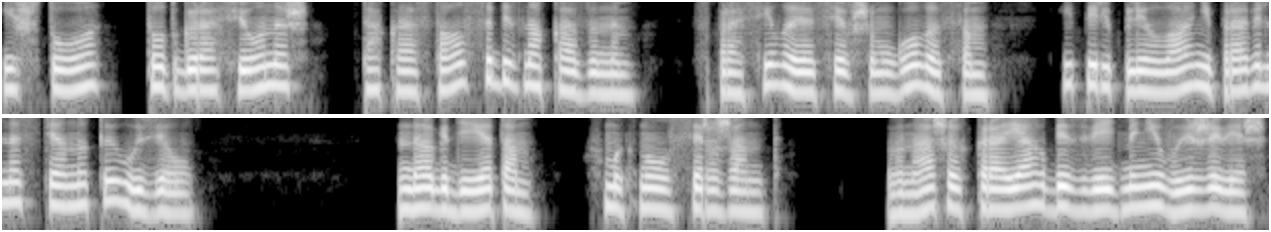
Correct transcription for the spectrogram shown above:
«И что, тот графёныш так и остался безнаказанным?» — спросила я севшим голосом и переплела неправильно стянутый узел. «Да где там?» — хмыкнул сержант. «В наших краях без ведьмы не выживешь.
